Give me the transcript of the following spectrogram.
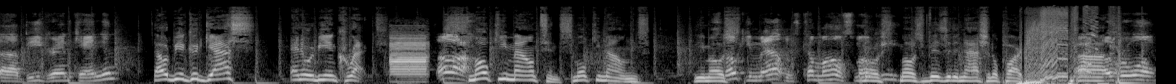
uh, B Grand Canyon. That would be a good guess, and it would be incorrect. Oh, Smoky Mountains. Smoky Mountains. The most Smoky Mountains. Come on, Smoky. most most visited national park. Uh, Over one.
